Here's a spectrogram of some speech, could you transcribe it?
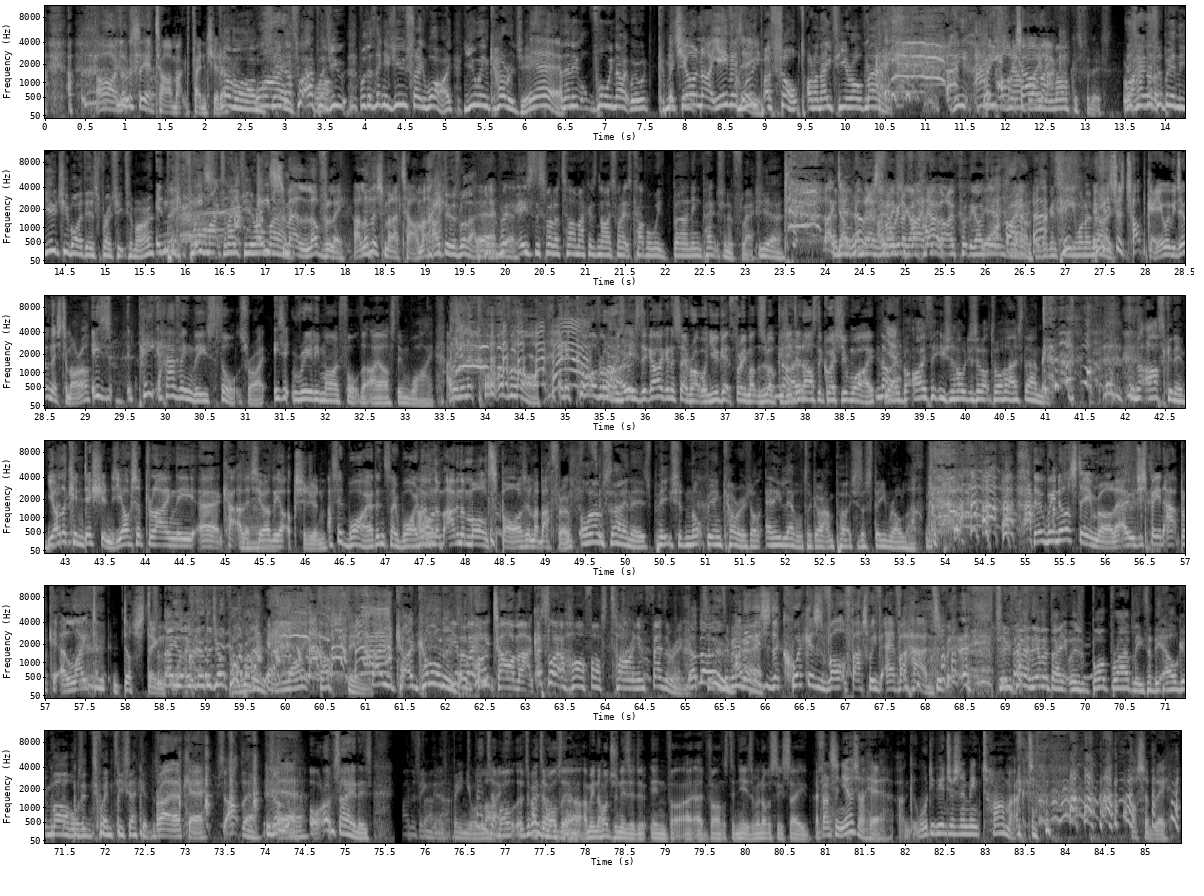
Oh, I'd love to see a tarmac pensioner. Come on. Why? See, that's what happens. You Well, the thing is, you say why, you encourage it, Yeah. and then it, before we know it, we're committing It's your naivety. group assault on an 80-year-old man. With Pete's now tarmac. blaming Marcus for this. This, hang this on. will be in the YouTube ideas spreadsheet tomorrow. In the- Tarmac's an 80-year-old They man. smell lovely. I love the smell of tarmac. I do as well, actually. Yeah, Yeah. but is the smell of tarmac as nice when it's coupled with burning pensioner of flesh? Yeah. I don't then- know. and That's what we're Actually, going to I find hate out. that I put the idea into right. it, because I can see you want to know. If this was Top Gear, we'd be doing this tomorrow. Is Pete having these thoughts, right? Is it really my fault that I asked him why? I mean, in a court of law, in a court of law, is, No. is the guy going to say, right, well, you get three months as well, because you No. did ask the question why? No, Yeah. but I think you should hold yourself up to a higher standard. You're not asking him. You're the conditions. You're supplying the uh, catalyst. You're the oxygen. I said why, I didn't say why. No, I'm the, I'm the mold spores in my bathroom. All I'm saying is, Pete should not be encouraged on any level to go out and purchase a steamroller. There would be no steamroller. It would just be an applica- a light dusting now you're not even doing the job properly. Light dusting. Now you're cutting corners. of hot tarmac. That's like a half-assed tarring and feathering. I know. to be I think there. this is the quickest vault fast we've ever had. To be fair, the other day it was Bob Bradley to the Elgin Marbles in 20 seconds. right, okay. It's up there. It's up Yeah. there. All I'm saying is, I understand That's that. been your depends life. old, it depends I how old they are. I mean, Hodgson is ad- in, uh, advanced in years. I mean, obviously, say Advancing years are here. Uh, Would you be interested in being tarmacked? Possibly.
